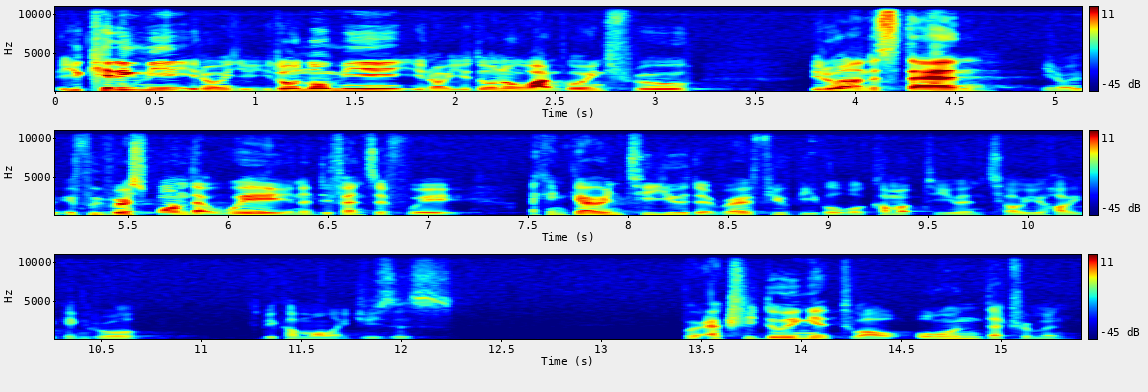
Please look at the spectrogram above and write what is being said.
are you kidding me? You know, you, you don't know me, you know, you don't know what I'm going through, you don't understand. You know, if we respond that way, in a defensive way, I can guarantee you that very few people will come up to you and tell you how you can grow become more like Jesus. We're actually doing it to our own detriment.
